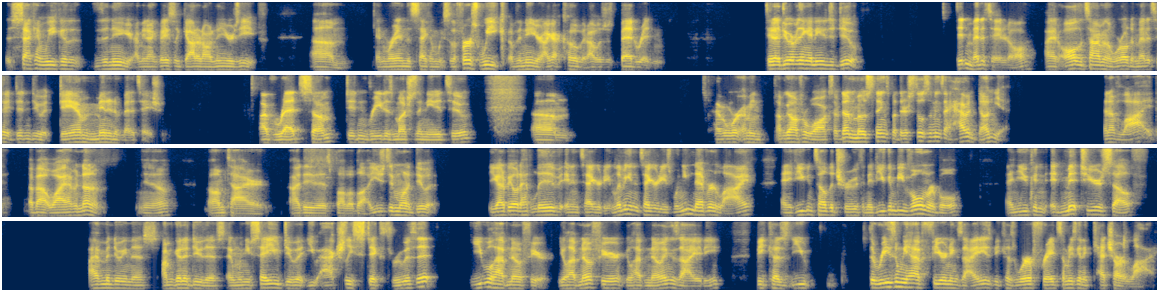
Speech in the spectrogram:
The second week of the new year. I mean, I basically got it on New Year's Eve. Um, and we're in the second week. So the first week of the new year, I got COVID. I was just bedridden. Did I do everything I needed to do? Didn't meditate at all. I had all the time in the world to meditate, didn't do a damn minute of meditation. I've read some, didn't read as much as I needed to. Um, haven't worked. I mean, I've gone for walks. I've done most things, but there's still some things I haven't done yet. And I've lied about why I haven't done them. You know, I'm tired. I do this, blah, blah, blah. You just didn't want to do it. You got to be able to live in integrity. And living in integrity is when you never lie. And if you can tell the truth and if you can be vulnerable and you can admit to yourself, I haven't been doing this, I'm going to do this. And when you say you do it, you actually stick through with it you will have no fear. You'll have no fear. You'll have no anxiety because you, the reason we have fear and anxiety is because we're afraid somebody's going to catch our lie.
